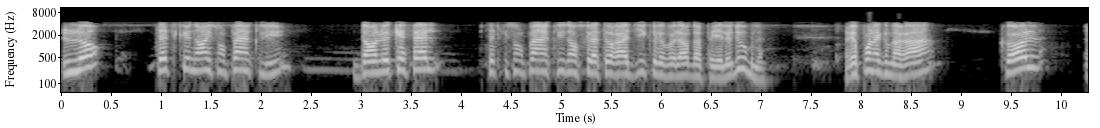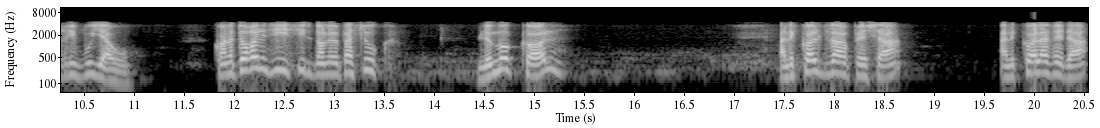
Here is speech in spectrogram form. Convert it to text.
L'eau, peut-être que non, ils ne sont pas inclus dans le kefel, peut-être qu'ils ne sont pas inclus dans ce que la Torah a dit que le voleur doit payer le double. Répond la Gemara, kol ribouyahu. Quand la Torah nous dit ici dans le pasouk, le mot kol, al kol dvar pesha, al kol aveda,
